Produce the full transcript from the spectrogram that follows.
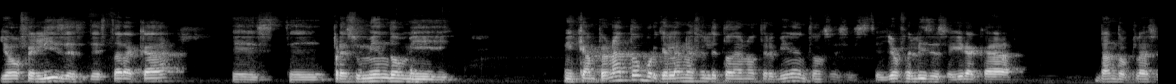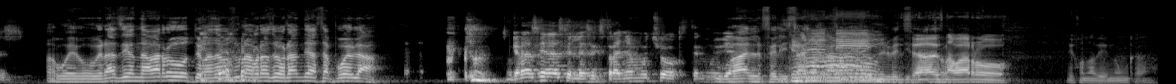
yo feliz de, de estar acá, este, presumiendo mi, mi campeonato, porque la NFL todavía no termina, entonces este, yo feliz de seguir acá dando clases. A huevo. Gracias, Navarro. Te mandamos un abrazo grande hasta Puebla. Gracias, se les extraña mucho, que estén muy bien. Igual, feliz año Navarro. 2024. Felicidades, Navarro. Dijo nadie nunca.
